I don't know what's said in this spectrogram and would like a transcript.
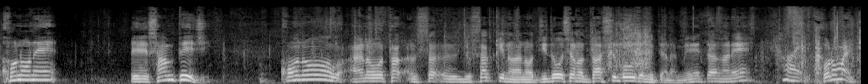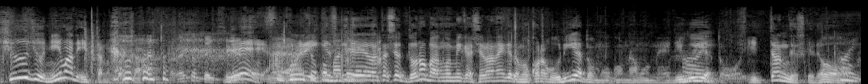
このね、えー、3ページ。この、あの、たささっきのあの自動車のダッシュボードみたいなメーターがね、はい、この前92までいったのかさ。それちょっと行き過ぎで行き過ぎで、私はどの番組か知らないけども、これは売りやと思う、こんなもんね。リグイやと言ったんですけど、はい、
